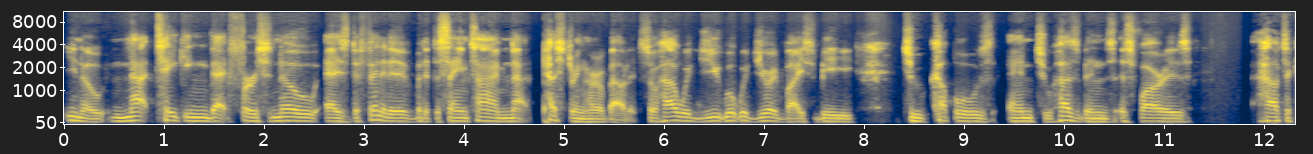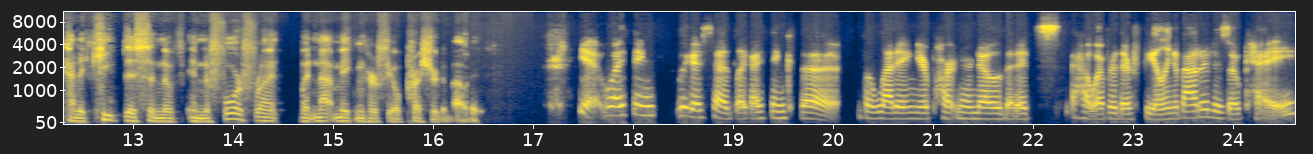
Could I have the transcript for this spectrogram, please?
you know, not taking that first no as definitive, but at the same time not pestering her about it. So how would you what would your advice be to couples and to husbands as far as how to kind of keep this in the in the forefront but not making her feel pressured about it? Yeah, well I think like I said, like I think the the letting your partner know that it's however they're feeling about it is okay.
